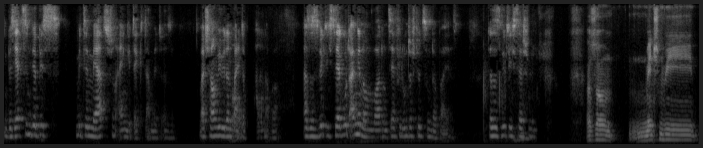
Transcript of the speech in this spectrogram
Und bis jetzt sind wir bis Mitte März schon eingedeckt damit. Also Mal schauen, wie wir dann wow. weiterfahren. Aber also es ist wirklich sehr gut angenommen worden und sehr viel Unterstützung dabei ist. Das ist wirklich sehr schön. Also Menschen wie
